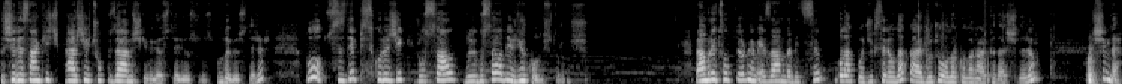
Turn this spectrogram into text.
dışarıya sanki hiç her şey çok güzelmiş gibi gösteriyorsunuz. Bunu da gösterir. Bu sizde psikolojik, ruhsal, duygusal bir yük oluşturmuş. Ben burayı topluyorum hem ezan da bitsin. Oğlak burcu, yükselen oğlak ve ay burcu oğlak olan arkadaşlarım. Şimdi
